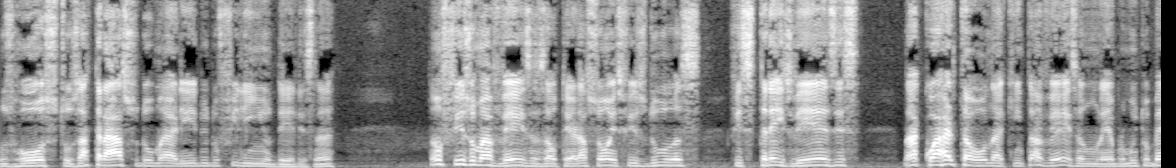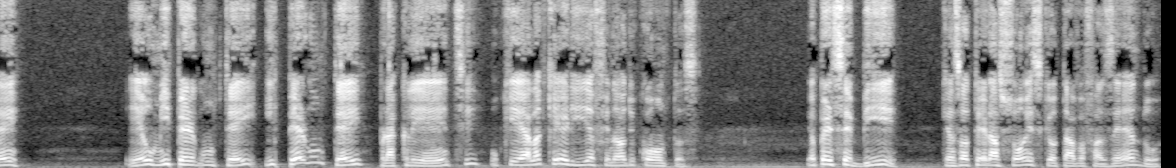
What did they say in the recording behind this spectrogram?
os rostos a traço do marido e do filhinho deles, né? Então fiz uma vez as alterações, fiz duas, fiz três vezes. Na quarta ou na quinta vez, eu não lembro muito bem, eu me perguntei e perguntei para a cliente o que ela queria, afinal de contas. Eu percebi que as alterações que eu estava fazendo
